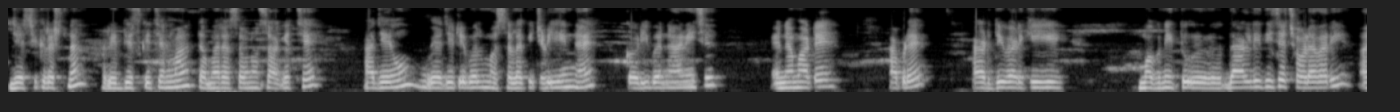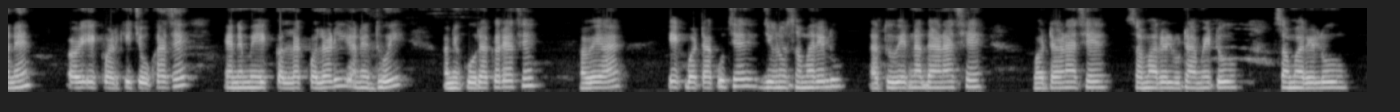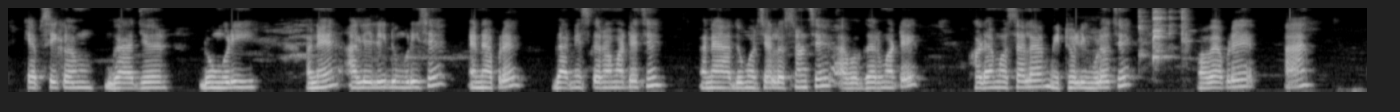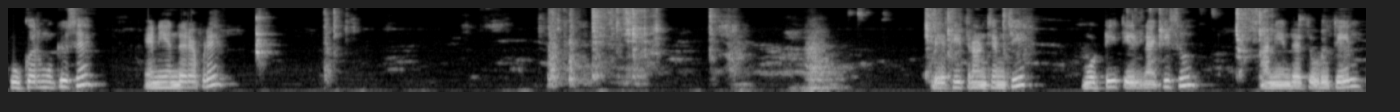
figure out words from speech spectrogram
જય શ્રી કૃષ્ણ, રિદ્ધિસ કિચનમાં તમારા સૌનું સ્વાગત છે. આજે હું વેજીટેબલ મસાલા ખીચડીને કઢી બનાવવાની છે. એના માટે આપણે અડધી વાડકી મગની દાળ લીધી છે છોડાવાળી અને એક વાડકી ચોખા છે. એને મેં એક કલાક પલાળી અને ધોઈ અને કોરા કર્યા છે. હવે આ એક બટાકું છે, ઝીણું સમારેલું. આ તુવેરના દાણા છે, વટાણા છે, સમારેલું ટામેટું, સમારેલું કેપ્સિકમ, ગાજર, ડુંગળી અને આ લીલી ડુંગળી છે, એને આપણે ગાર્નિશ કરવા માટે છે. અને આદુ મરચાં, લસણ છે, આ વઘાર માટે ખડા મસાલા, મીઠો લીમડો છે. હવે આપણે આ કુકર મૂક્યું છે. એની અંદર આપણે બેથી ત્રણ ચમચી મોટી તેલ નાખીશું. આની અંદર થોડું તેલ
